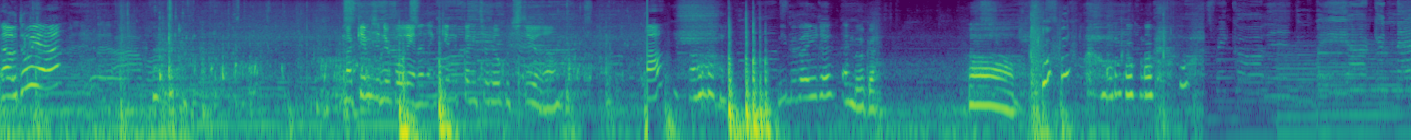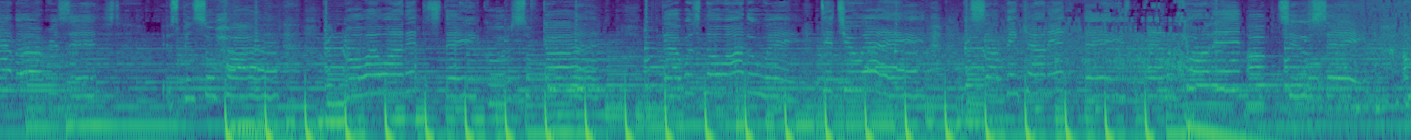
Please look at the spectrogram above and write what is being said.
nou, doe je. Maar Kim zit nu voorin en Kim kan niet zo heel goed sturen. Ja? Niet bewegen en bukken. Ah.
